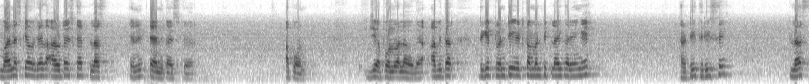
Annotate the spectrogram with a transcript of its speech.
माइनस क्या हो जाएगा? आयोटा स्क्वायर प्लस यानी टेन का स्क्वायर अपॉन जी अपॉन वाला हो गया. अब इधर, देखिए ट्वेंटी एट का मल्टीप्लाई करेंगे थर्टी थ्री से प्लस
